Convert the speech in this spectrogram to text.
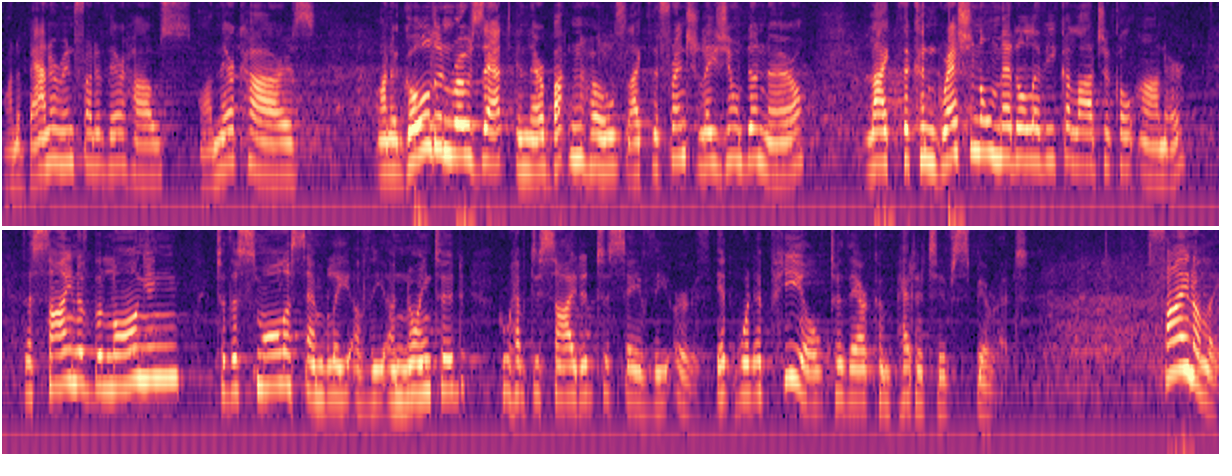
on a banner in front of their house, on their cars, on a golden rosette in their buttonholes, like the French Légion d'honneur, like the Congressional Medal of Ecological Honor, the sign of belonging to the small assembly of the anointed who have decided to save the earth. It would appeal to their competitive spirit. finally,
